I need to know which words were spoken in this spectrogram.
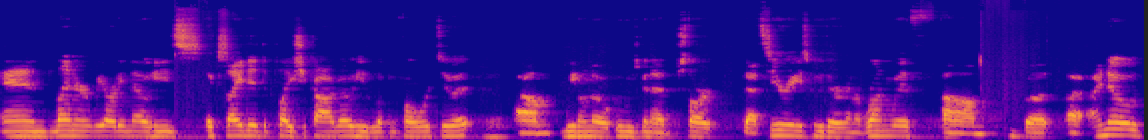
and Lehner, we already know he's excited to play Chicago. He's looking forward to it. Um, we don't know who's going to start that series, who they're going to run with. Um, but I, I know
